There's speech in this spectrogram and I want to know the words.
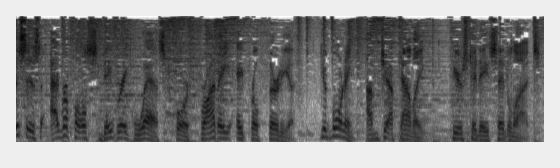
This is AgriPulse Daybreak West for Friday, April 30th. Good morning. I'm Jeff Daly. Here's today's headlines.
